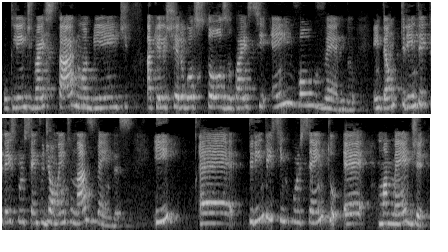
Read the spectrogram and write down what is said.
O cliente vai estar no ambiente, aquele cheiro gostoso vai se envolvendo. Então, 33% de aumento nas vendas. E é, 35% é uma média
